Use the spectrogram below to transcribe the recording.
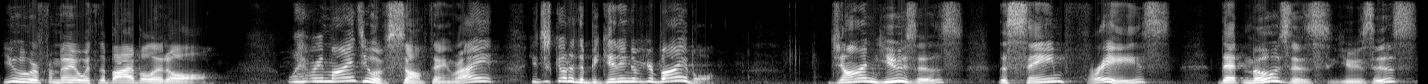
You who are familiar with the Bible at all. Well, it reminds you of something, right? You just go to the beginning of your Bible. John uses the same phrase that Moses uses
